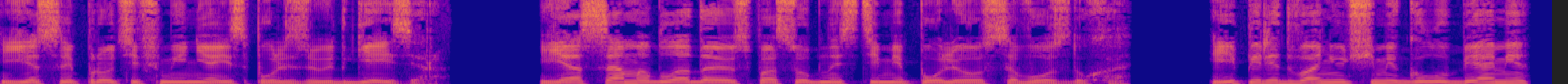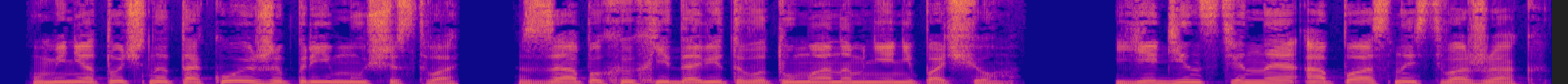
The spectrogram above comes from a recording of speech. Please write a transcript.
если против меня используют гейзер. Я сам обладаю способностями полиоса воздуха. И перед вонючими голубями у меня точно такое же преимущество. Запах их ядовитого тумана мне нипочем. Единственная опасность – вожак.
